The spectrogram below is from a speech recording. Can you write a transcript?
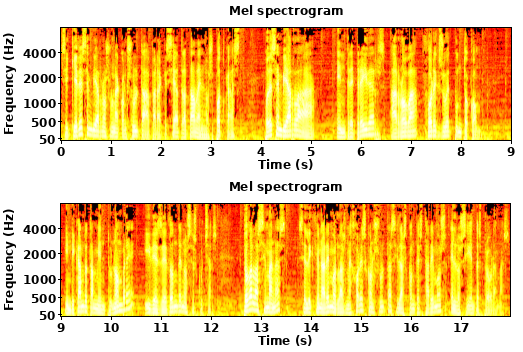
Si quieres enviarnos una consulta para que sea tratada en los podcasts, puedes enviarla a entretraders.forexweb.com, indicando también tu nombre y desde dónde nos escuchas. Todas las semanas seleccionaremos las mejores consultas y las contestaremos en los siguientes programas.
